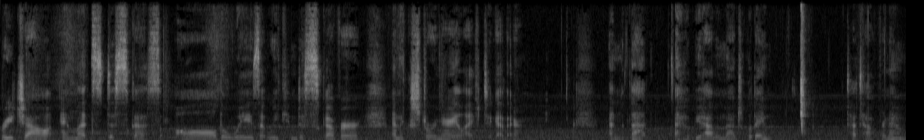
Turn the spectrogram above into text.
Reach out and let's discuss all the ways that we can discover an extraordinary life together. And with that, I hope you have a magical day. Ta ta for now.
